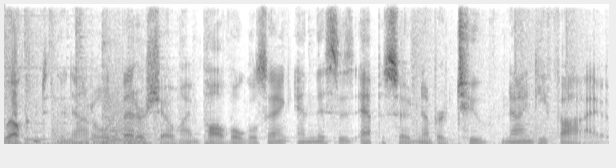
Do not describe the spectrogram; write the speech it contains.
Welcome to the Not Old Better Show. I'm Paul Vogelzang, and this is episode number 295.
